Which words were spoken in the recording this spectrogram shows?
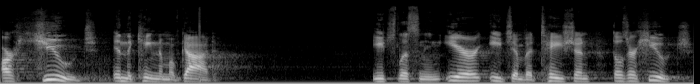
are huge in the kingdom of God. Each listening ear, each invitation, those are huge.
